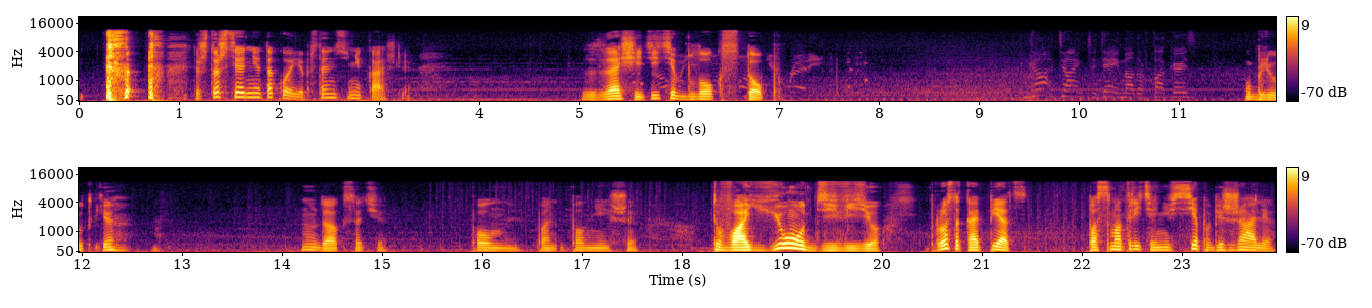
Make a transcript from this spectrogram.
да что ж сегодня такое? Я постоянно сегодня кашляю. Защитите блок стоп. Ублюдки. Ну да, кстати. Полные, пол полнейшие. Твою дивизию. Просто капец. Посмотрите, они все побежали.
